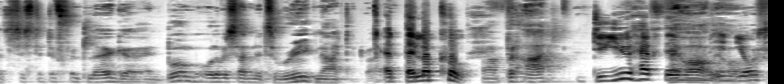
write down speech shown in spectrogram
It's just a different logo, and boom! All of a sudden, it's reignited, right? Uh, they look cool. Uh, but I, Do you have They them are, they in your awesome.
